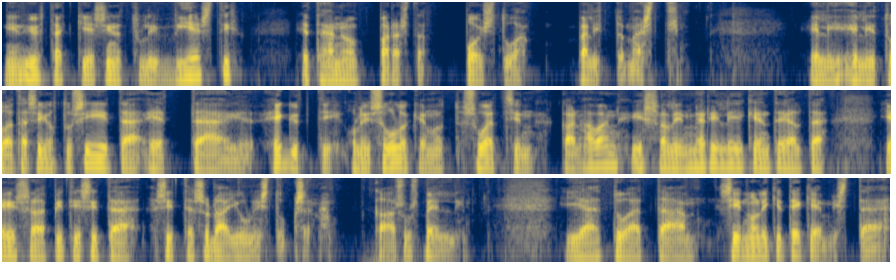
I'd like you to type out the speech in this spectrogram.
niin yhtäkkiä sinne tuli viesti, että hän on parasta poistua välittömästi. Eli, eli tuota, se johtui siitä, että Egypti oli sulkenut Suetsin kanavan Israelin meriliikenteeltä ja Israel piti sitä sitten sodan julistuksena, kaasusbelli. Ja tuota, siinä olikin tekemistä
